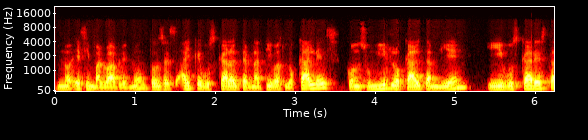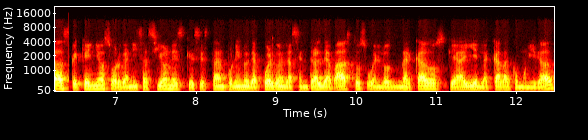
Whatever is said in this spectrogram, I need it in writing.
no es invaluable, ¿no? Entonces hay que buscar alternativas locales, consumir local también y buscar estas pequeñas organizaciones que se están poniendo de acuerdo en la central de abastos o en los mercados que hay en cada comunidad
